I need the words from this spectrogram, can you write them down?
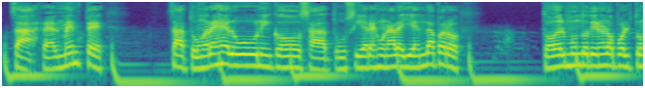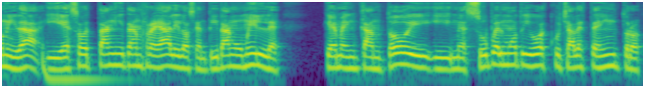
O sea, realmente. O sea, tú no eres el único, o sea, tú sí eres una leyenda, pero todo el mundo tiene la oportunidad. Y eso es tan y tan real y lo sentí tan humilde que me encantó y, y me súper motivó escuchar este intro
